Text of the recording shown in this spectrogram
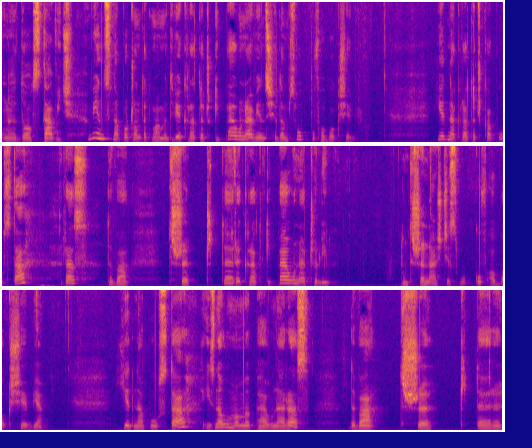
e, dostawić. Więc na początek mamy dwie krateczki pełne, więc 7 słupków obok siebie. Jedna krateczka pusta. Raz, dwa, trzy, cztery kratki pełne, czyli 13 słupków obok siebie. Jedna pusta i znowu mamy pełne. Raz, 2, 3, 4,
